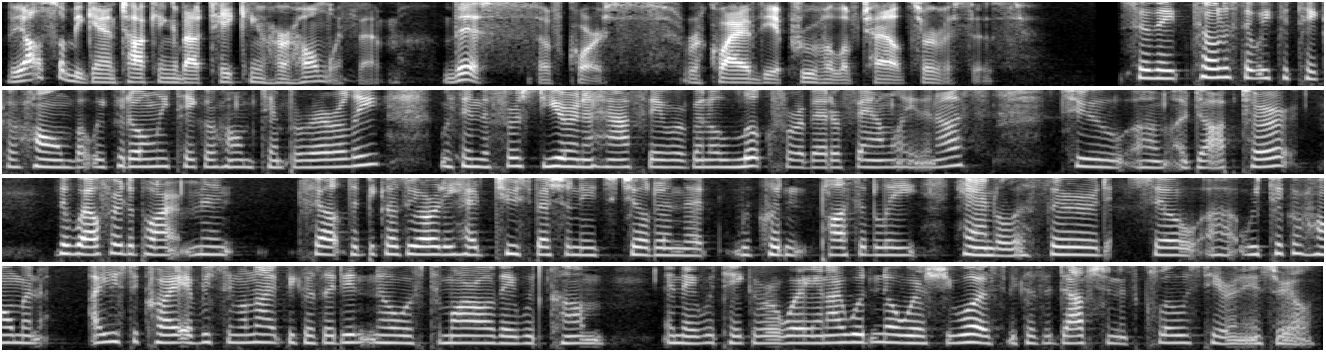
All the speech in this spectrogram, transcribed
They also began talking about taking her home with them. This, of course, required the approval of child services. So they told us that we could take her home, but we could only take her home temporarily. Within the first year and a half, they were going to look for a better family than us to um, adopt her. The welfare department felt that because we already had two special needs children that we couldn't possibly handle a third. So uh, we took her home, and I used to cry every single night because I didn't know if tomorrow they would come and they would take her away, and I wouldn't know where she was because adoption is closed here in Israel.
